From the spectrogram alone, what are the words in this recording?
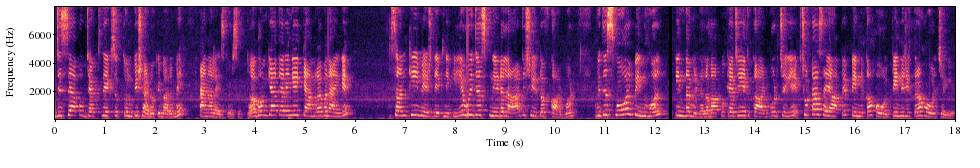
जिससे आप ऑब्जेक्ट देख सकते हो, उनके शेडो के बारे में एनालाइज कर सकते हो। अब हम क्या करेंगे? एक कैमरा बनाएँगे सन की इमेज देखने के लिए। We just need a large sheet of cardboard with a small pinhole in the middle अब आपको क्या चाहिए? एक कार्डबोर्ड चाहिए, एक छोटा सा यहाँ पे पिन का होल पिन जितना होल चाहिए।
